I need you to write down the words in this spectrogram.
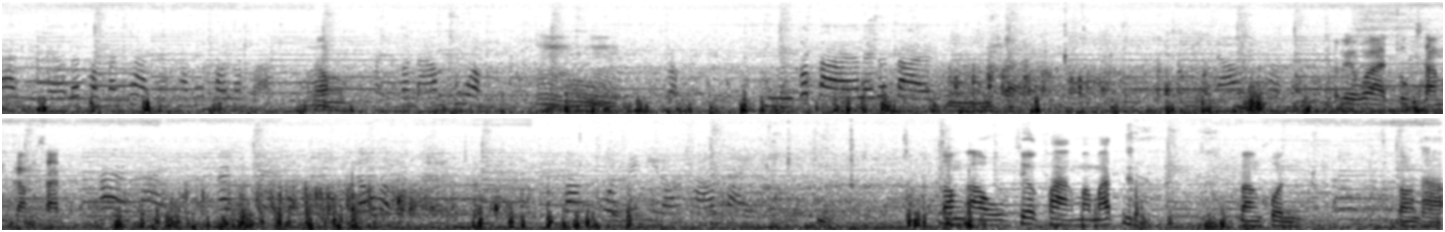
มากอยู่แล้ว และธรรมชาติมันทำให้เขาลำบากเนาะหมายถึงว่าน้ำท่วมอืมอืมแบบ หมูก็ตายอะไรก็ตายใช่มีน้ำท่วมเขาเรียกว่าทุกข์ซ้ำกรรมซัดใช่ใช่นั่นแล้วแบบบางคนไม่มีรองเท้าใส่ต้องเอาเชือกฟางมามัด บางคนรองเท้า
